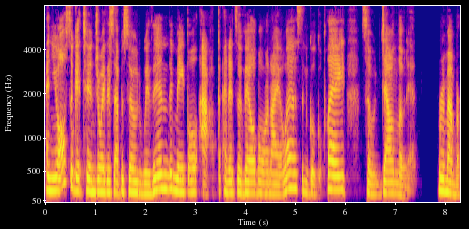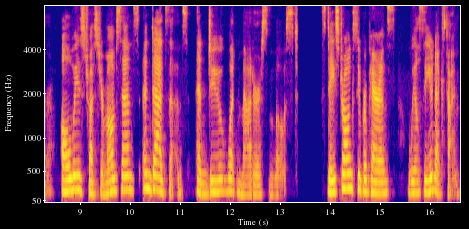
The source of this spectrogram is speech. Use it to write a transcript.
And you also get to enjoy this episode within the Maple app, and it's available on iOS and Google Play, so download it. Remember, always trust your mom sense and dad sense and do what matters most. Stay strong, super parents. We'll see you next time.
